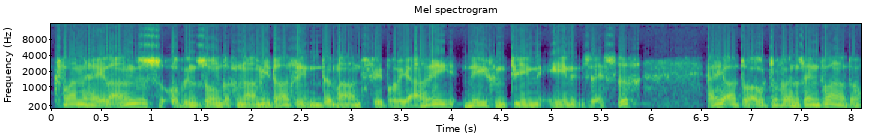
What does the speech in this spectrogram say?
kwam hij langs op een zondagnamiddag in de maand februari 1961 hij had de auto van zijn vader.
